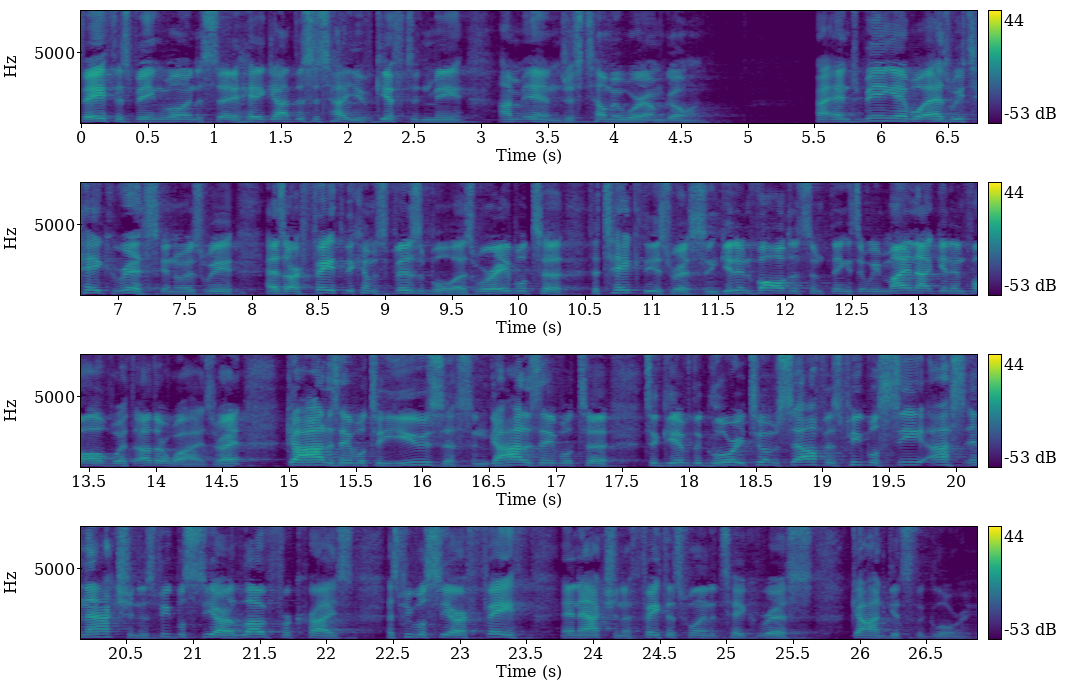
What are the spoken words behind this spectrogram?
Faith is being willing to say, hey, God, this is how you've gifted me. I'm in. Just tell me where I'm going. And being able, as we take risk and as, we, as our faith becomes visible, as we're able to, to take these risks and get involved in some things that we might not get involved with otherwise, right? God is able to use us and God is able to, to give the glory to Himself as people see us in action, as people see our love for Christ, as people see our faith in action, a faith that's willing to take risks. God gets the glory.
